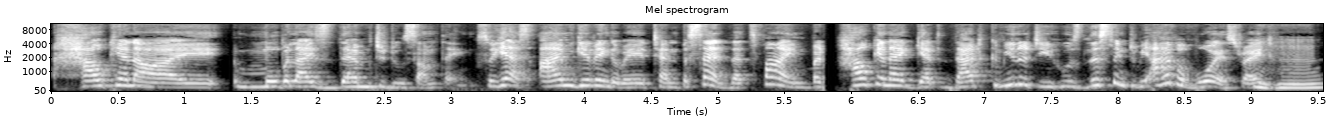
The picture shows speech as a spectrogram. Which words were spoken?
how can I mobilize them to do something? So, yes, I'm giving away 10%. That's fine. But how can I get that community who's listening to me? I have a voice, right? Mm-hmm.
